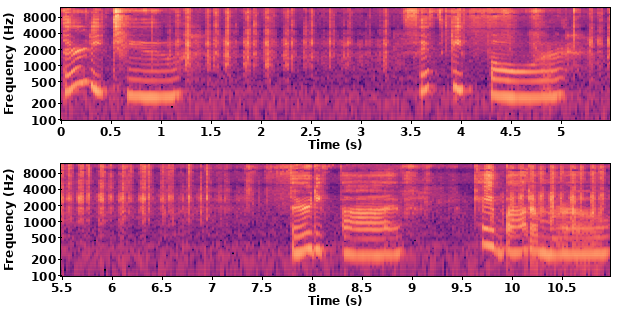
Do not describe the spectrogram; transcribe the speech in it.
32, 54, 35. Okay, bottom row.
